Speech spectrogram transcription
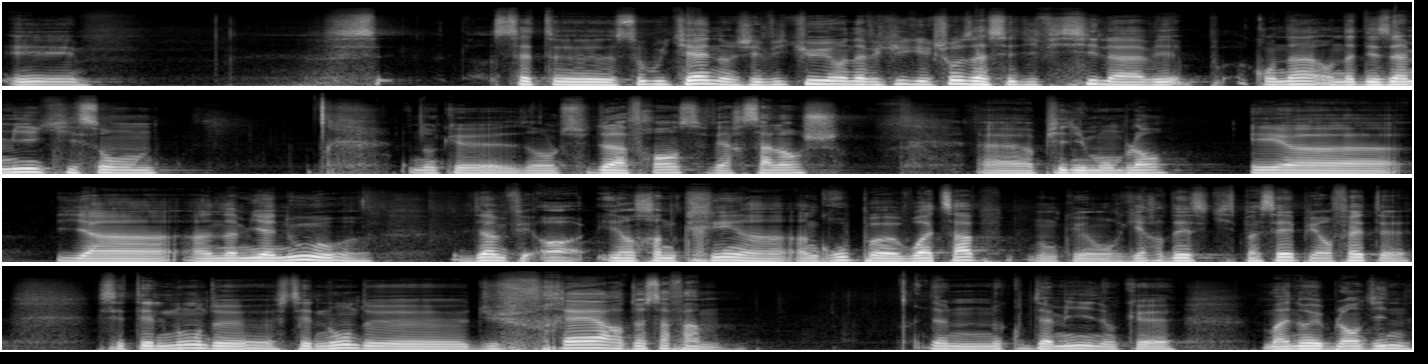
Et euh, ce week-end, j'ai vécu, on a vécu quelque chose d'assez difficile. qu'on a, on a des amis qui sont donc euh, dans le sud de la France, vers Salanches, euh, au pied du Mont Blanc. Et il y a un, ami à nous, il me fait, oh, il est en train de créer un, groupe WhatsApp. Donc on regardait ce qui se passait. Et puis en fait, c'était le nom de, c'était le nom de, du frère de sa femme, de couple d'amis, donc Mano et Blandine.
